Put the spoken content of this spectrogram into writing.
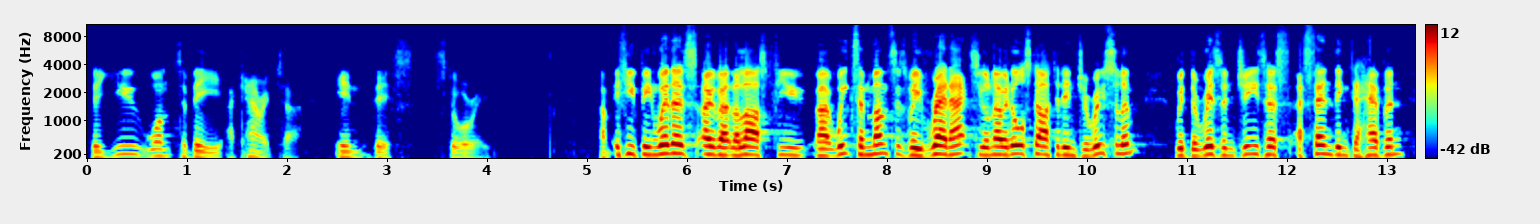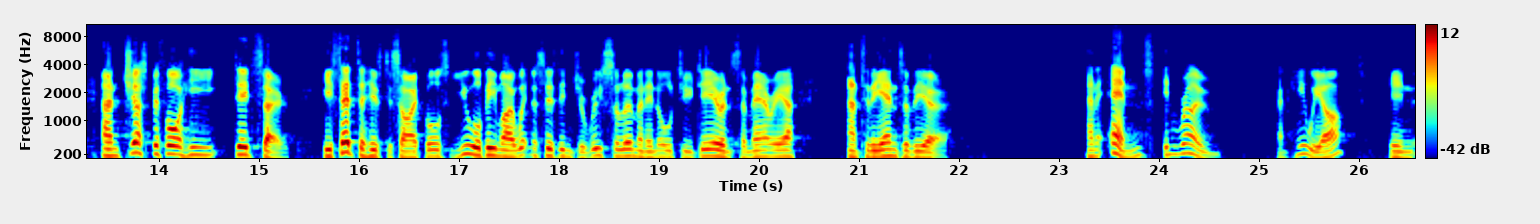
Do you want to be a character in this story? Um, if you've been with us over the last few uh, weeks and months as we've read Acts, you'll know it all started in Jerusalem with the risen Jesus ascending to heaven. And just before he did so, he said to his disciples, You will be my witnesses in Jerusalem and in all Judea and Samaria and to the ends of the earth. And it ends in Rome. And here we are in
